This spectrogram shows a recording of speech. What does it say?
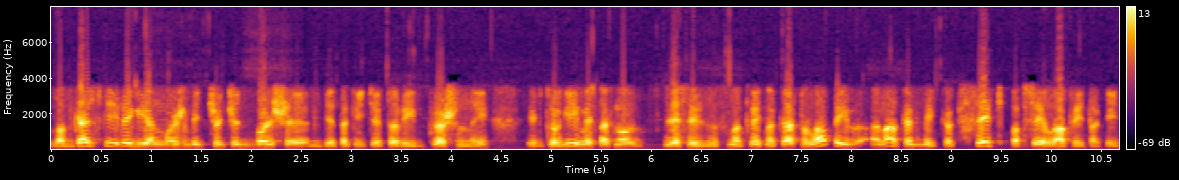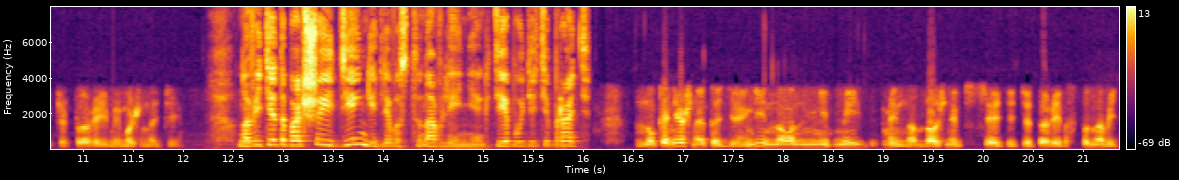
Латгальский регион может быть чуть-чуть больше, где такие территории брошены, и в других местах, но если смотреть на карту Латвии, она как бы как сеть по всей Латвии такие территории мы можем найти. Но ведь это большие деньги для восстановления. Где будете брать? Ну, конечно, это деньги, но не мы именно должны все эти территории восстановить.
